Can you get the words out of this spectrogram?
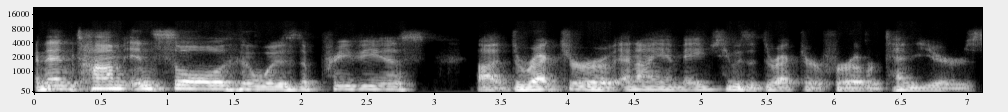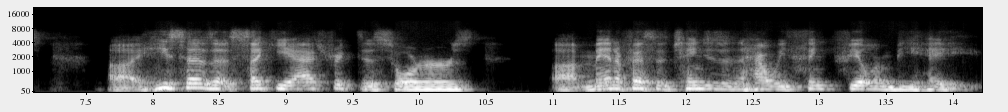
And then Tom Insel, who was the previous uh, director of NIMH, he was a director for over 10 years. Uh, he says that psychiatric disorders uh, manifest as changes in how we think, feel, and behave.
